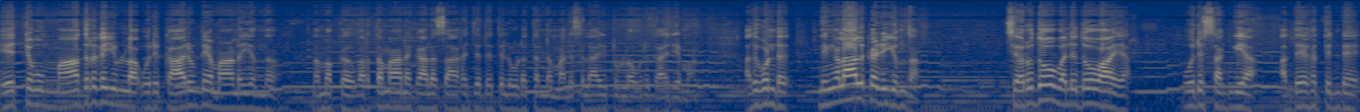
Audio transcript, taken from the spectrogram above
ഏറ്റവും മാതൃകയുള്ള ഒരു കാരുണ്യമാണ് എന്ന് നമുക്ക് വർത്തമാനകാല സാഹചര്യത്തിലൂടെ തന്നെ മനസ്സിലായിട്ടുള്ള ഒരു കാര്യമാണ്. അതുകൊണ്ട് നിങ്ങളാൽ കഴിയുന്ന ചെറുതോ വലുതോ ആയ ഒരു സംഖ്യ അദ്ദേഹത്തിന്റെ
